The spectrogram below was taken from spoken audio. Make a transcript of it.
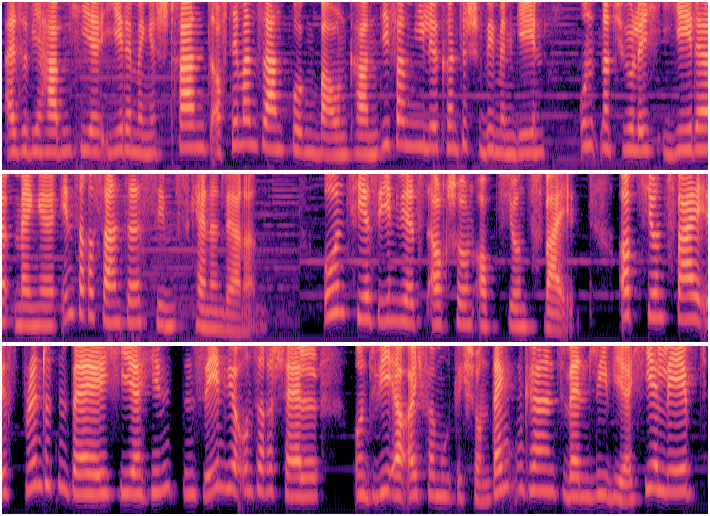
Also wir haben hier jede Menge Strand, auf dem man Sandburgen bauen kann. Die Familie könnte schwimmen gehen und natürlich jede Menge interessante Sims kennenlernen. Und hier sehen wir jetzt auch schon Option 2. Option 2 ist Brindleton Bay. Hier hinten sehen wir unsere Shell. Und wie ihr euch vermutlich schon denken könnt, wenn Livia hier lebt,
